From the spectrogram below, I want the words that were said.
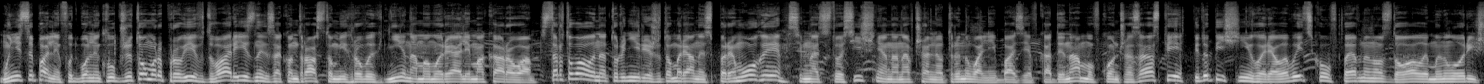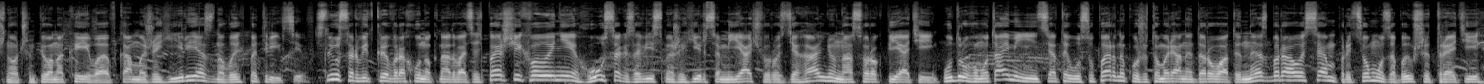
Муніципальний футбольний клуб Житомир провів два різних за контрастом ігрових дні на меморіалі Макарова. Стартували на турнірі Житомиряни з перемоги 17 січня на навчально-тренувальній базі ФК Динамо в Конча-Заспі. Підопічні Ігоря Левицького впевнено здолали минулорічного чемпіона Києва ФК Межигір'я з нових Петрівців. Слюсар відкрив рахунок на 21-й хвилині. Гусак завіз межигірцям м'яч у роздягальню на 45-й. У другому таймі ініціативу супернику житомиряни дарувати не збиралися. При цьому забивши третій,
